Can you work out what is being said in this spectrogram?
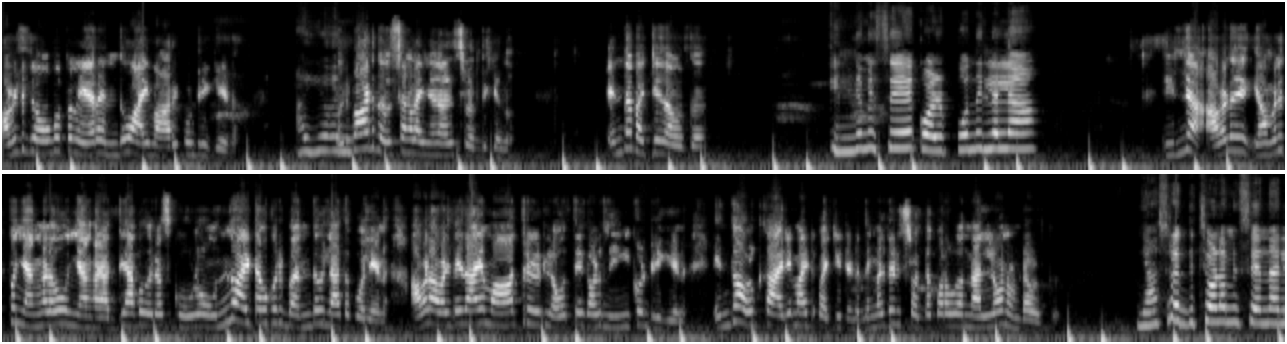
അവളുടെ ലോകം ഇപ്പൊ വേറെ എന്തോ ആയി മാറിക്കൊണ്ടിരിക്കുകയാണ്. അയ്യോ ഒരുപാട് ദിവസങ്ങളായി ഞാൻ അത് ശ്രദ്ധിക്കുന്നു. എന്താ പറ്റിയത് അവൾക്ക്? ഇല്ല മിസ്സേ കുഴപ്പമൊന്നുമില്ലല്ലോ ഇല്ല അവൾ അവളിപ്പോ ഞങ്ങളോ ഞങ്ങൾ അധ്യാപകരോ സ്കൂളോ ഒന്നും ആയിട്ട് അവൾക്ക് ഒരു ബന്ധമില്ലാത്ത പോലെയാണ്. അവൾ അവളുടേതായ മാത്രം ഒരു ലോകത്തേക്ക് അവൾ നീങ്ങിക്കൊണ്ടിരിക്കുകയാണ്. എന്തോ അവൾക്ക് കാര്യമായിട്ട് പറ്റിയിട്ടുണ്ട്. നിങ്ങളുടെ ഒരു ശ്രദ്ധ കുറവ് നല്ലോണം ഉണ്ട് അവൾക്ക്. ഞാൻ ശ്രദ്ധിച്ചോളാം മിസ് എന്നാൽ.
